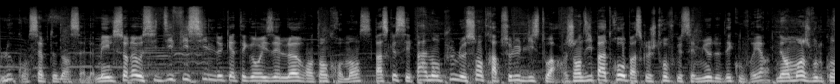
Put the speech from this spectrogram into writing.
le concept d'un seul. Mais il serait aussi difficile de catégoriser l'œuvre en tant que romance, parce que c'est pas non plus le centre absolu de l'histoire. J'en dis pas trop parce que je trouve que c'est mieux de découvrir, néanmoins je vous le conseille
